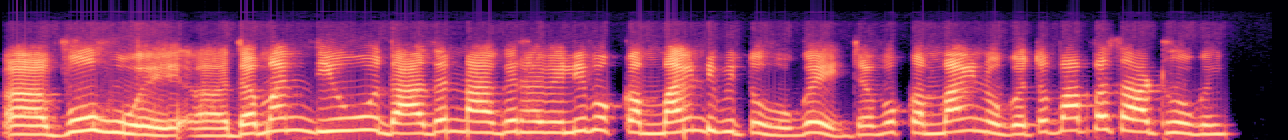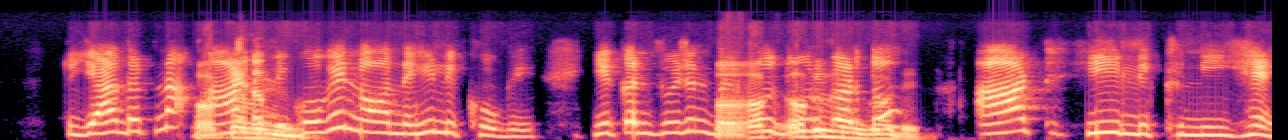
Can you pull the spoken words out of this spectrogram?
अ, वो हुए दमन दीव दादर नागर हवेली वो कंबाइंड भी तो हो गए। जब वो कंबाइंड हो गए तो वापस आठ हो गई। तो याद रखना Okay, आठ okay. लिखोगे नौ नहीं लिखोगे। ये कंफ्यूजन बिल्कुल okay, दूर okay, कर दो आठ ही लिखनी है।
